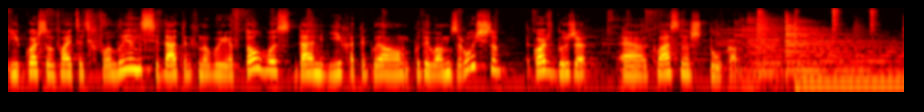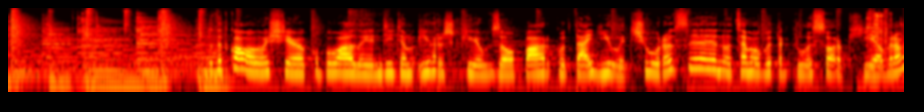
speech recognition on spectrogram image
і кожні 20 хвилин сідати в новий автобус, далі їхати куди вам, куди вам зручно. Також дуже е, класна штука. Додатково ми ще купували дітям іграшки в зоопарку та їли чуроси. На це ми витратили 40 євро.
